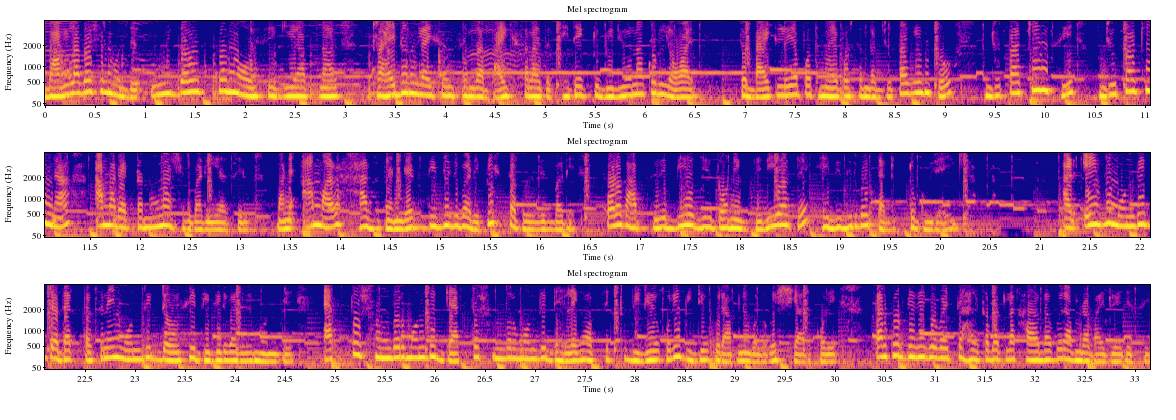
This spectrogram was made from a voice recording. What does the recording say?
বাংলাদেশের মধ্যে উইদাউট কোনো হয়েছে গিয়ে আপনার ড্রাইভিং লাইসেন্স আমরা বাইক চালাইতে সেটা একটু ভিডিও না করলে হয়। তো বাইক লইয়া প্রথমে আয় আমরা জুতা কিনতো। জুতা কিনছি, জুতা কিনা আমার একটা ননাসের বাড়ি আছিল। মানে আমার হাজব্যান্ডের দিদির বাড়ি পিস্তাতো দিদির বাড়ি। পরে ভাবছি যে বিয়ে যেহেতু অনেক দেরি আছে, সেই দিদির বাড়িতে আগে একটু ঘুরে গিয়া। আর এই যে মন্দিরটা দেখতেছেন, এই মন্দিরটা হয়েছে দিদির বাড়ির মন্দির। এত সুন্দর মন্দির, এত সুন্দর মন্দির, ঢেলে ভাবছি একটু ভিডিও করি ভিডিও করে আপনাগুলোকে শেয়ার করি। তারপর দিদিকে বাড়িতে হালকা পাতলা খাওয়া দাওয়া করে আমরা বাইরে গেছি।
